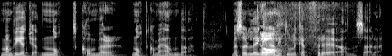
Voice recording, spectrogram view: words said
man vet ju att något kommer, något kommer hända. Men så lägger Ja. han lite olika frön så här,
